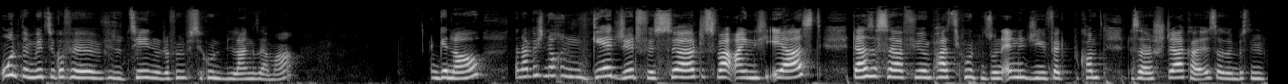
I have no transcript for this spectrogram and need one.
Und dann wird sogar für, für so 10 oder 5 Sekunden langsamer. Genau. Dann habe ich noch ein Gadget für Search. Das war eigentlich erst, dass er für ein paar Sekunden so einen Energy-Effekt bekommt, dass er stärker ist, also ein bisschen ein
